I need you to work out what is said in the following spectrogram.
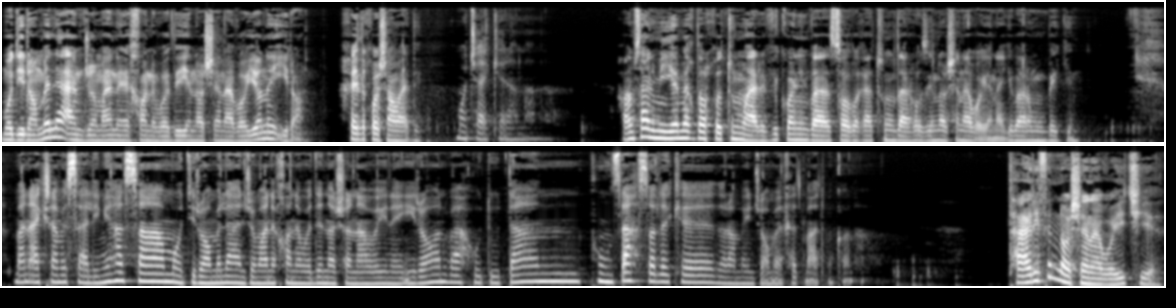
مدیرعامل انجمن خانواده ناشنوایان ایران. خیلی خوش آمدید متشکرم ممنون. خانم سلیمی یه مقدار خودتون معرفی کنین و سابقتون رو در حوزه ناشنوایان اگه برامون بگین. من اکرم سلیمی هستم مدیر عامل انجمن خانواده ناشنوایان ایران و حدوداً 15 ساله که دارم به این جامعه خدمت می‌کنم. تعریف ناشنوایی چیه؟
